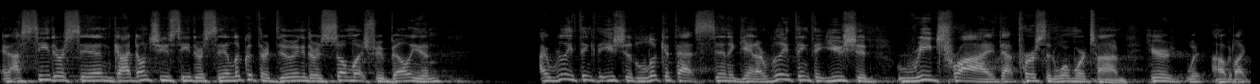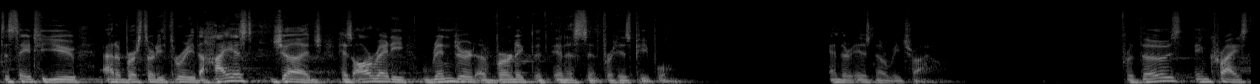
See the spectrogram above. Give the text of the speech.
and I see their sin. God, don't you see their sin? Look what they're doing. They're in so much rebellion. I really think that you should look at that sin again. I really think that you should retry that person one more time. Here's what I would like to say to you out of verse 33 The highest judge has already rendered a verdict of innocent for his people and there is no retrial. For those in Christ,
